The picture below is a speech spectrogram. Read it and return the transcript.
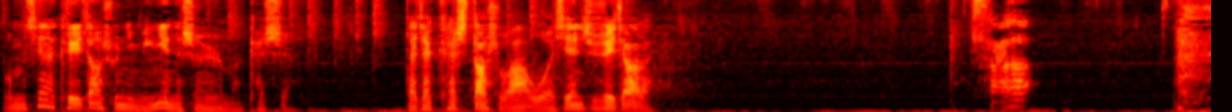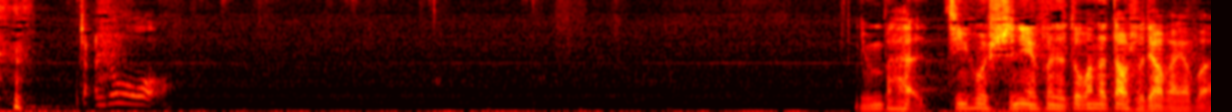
我们现在可以倒数你明年的生日吗？开始，大家开始倒数啊！我先去睡觉了。擦！站住！你们把今后十年份的都帮他倒数掉吧，要不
